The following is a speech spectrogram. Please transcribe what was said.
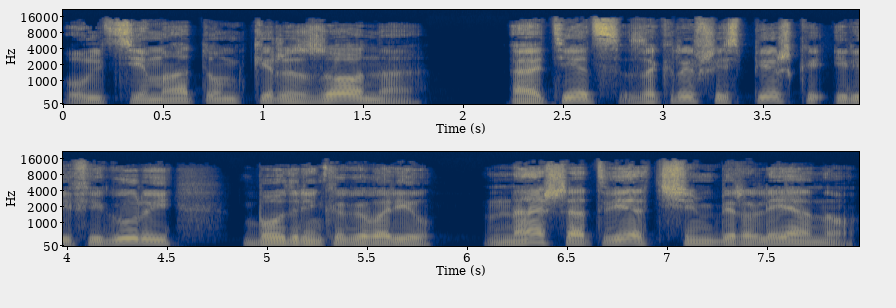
«Ультиматум Кирзона!» А отец, закрывшись пешкой или фигурой, бодренько говорил «Наш ответ Чемберлену!»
